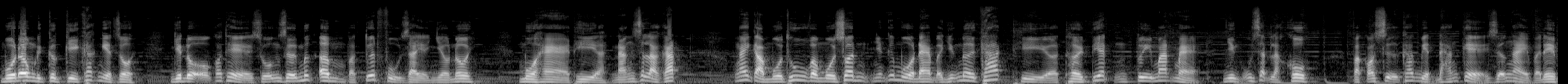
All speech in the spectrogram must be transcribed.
Mùa đông thì cực kỳ khắc nghiệt rồi, nhiệt độ có thể xuống dưới mức âm và tuyết phủ dày ở nhiều nơi. Mùa hè thì à, nắng rất là gắt. Ngay cả mùa thu và mùa xuân, những cái mùa đẹp ở những nơi khác thì à, thời tiết tuy mát mẻ nhưng cũng rất là khô và có sự khác biệt đáng kể giữa ngày và đêm.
